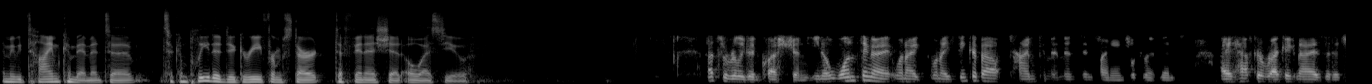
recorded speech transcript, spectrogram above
and maybe time commitment to to complete a degree from start to finish at OSU? That's a really good question. You know, one thing I when I when I think about time commitments and financial commitments, I have to recognize that it's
